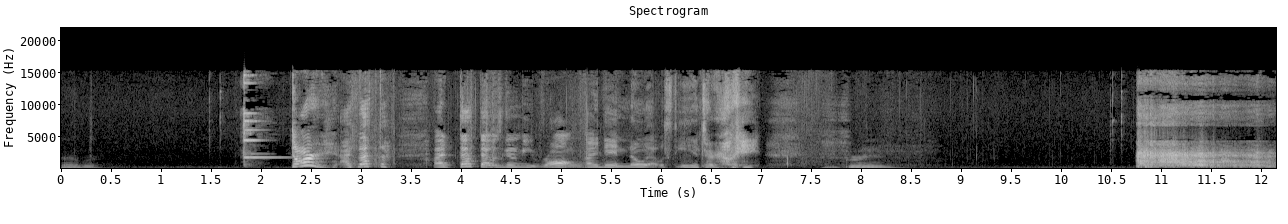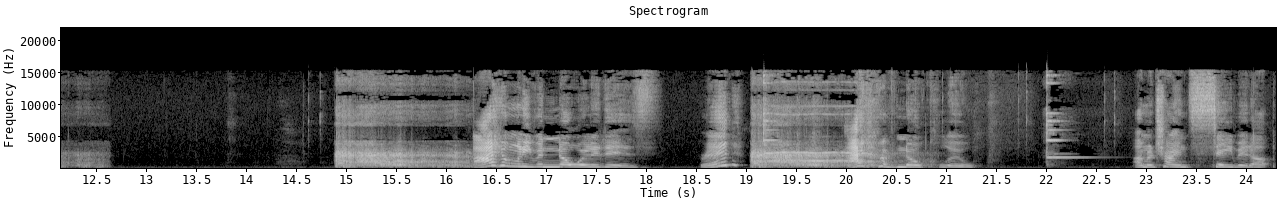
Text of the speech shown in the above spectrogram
hammer? Darn! it, I thought that I thought that was gonna be wrong. I didn't know that was the answer. Okay. Green? I don't even know what it is. Red? I have no clue. I'm gonna try and save it up.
